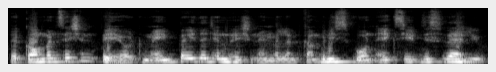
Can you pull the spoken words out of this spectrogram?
The compensation payout made by the generation MLM companies won't exceed this value.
